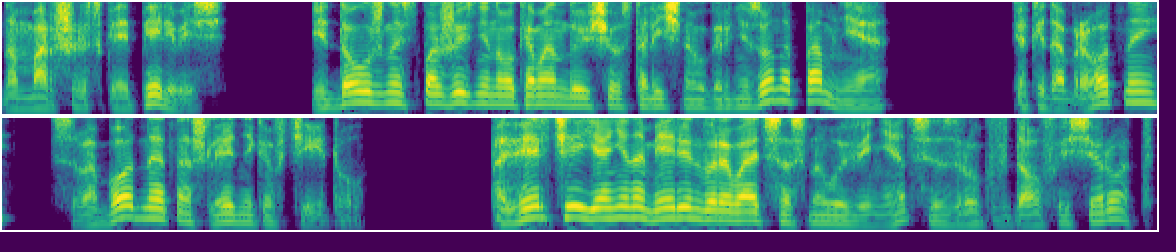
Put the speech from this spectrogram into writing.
но маршальская перевесь и должность пожизненного командующего столичного гарнизона по мне, как и добротный, свободный от наследников титул. Поверьте, я не намерен вырывать сосновый венец из рук вдов и сирот.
